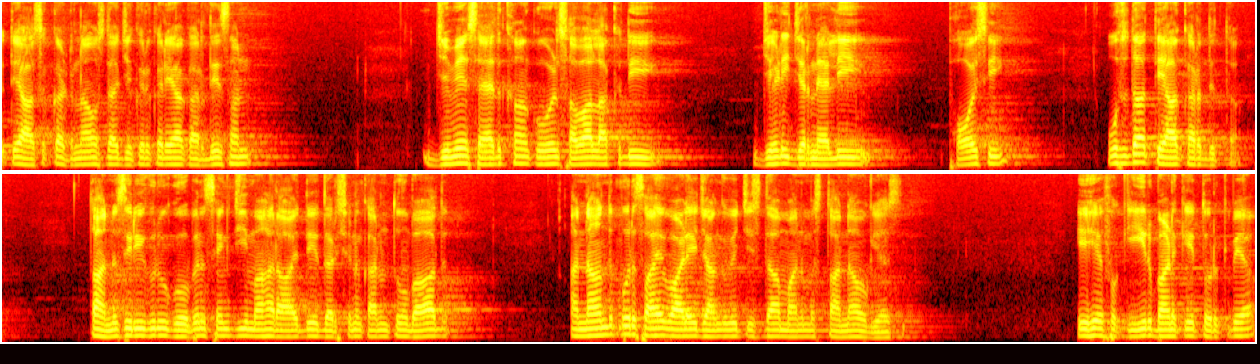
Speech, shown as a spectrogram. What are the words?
ਇਤਿਹਾਸਕ ਘਟਨਾ ਉਸ ਦਾ ਜ਼ਿਕਰ ਕਰਿਆ ਕਰਦੇ ਸਨ, ਜਿਵੇਂ ਸੈਦ ਖਾਂ ਕੋਲ ਸਵਾ ਲੱਖ ਦੀ ਜਿਹੜੀ ਜਰਨੈਲੀ ਫੌਜ ਸੀ ਉਸ ਦਾ ਤਿਆਗ ਕਰ ਦਿੱਤਾ। ਧੰਨ ਸ੍ਰੀ ਗੁਰੂ ਗੋਬਿੰਦ ਸਿੰਘ ਜੀ ਮਹਾਰਾਜ ਦੇ ਦਰਸ਼ਨ ਕਰਨ ਤੋਂ ਬਾਅਦ ਆਨੰਦਪੁਰ ਸਾਹਿਬ ਵਾਲੇ ਜੰਗ ਵਿੱਚ ਇਸ ਦਾ ਮਨ ਮਸਤਾਨਾ ਹੋ ਗਿਆ ਸੀ। ਇਹ ਫਕੀਰ ਬਣ ਕੇ ਤੁਰ ਪਿਆ।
